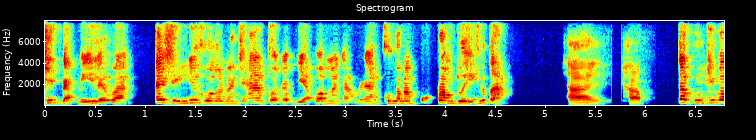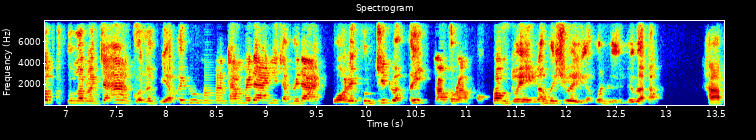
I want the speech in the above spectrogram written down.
คิดแบบนี้เลยว่าไอ้สิ่งที่คุณกำลังจะอ้างกฎระเบียบว่ามันทำไม่ได้ คุณกำลังปกป้องตัวเองหรือเปล่าใช่ครับ ถ้าคุณคิดว่าคุณกำลังจะอ้างกฎระเบียบไอ้นู่นมันทำไม่ได้นี่ทำไม่ได้กลัวให้คุณคิดว่าเฮ้ยเรากำลังปกป้องตัวเองแล้วไม่ช่วยเหลือคนอื่นหรือเปล่าครับ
